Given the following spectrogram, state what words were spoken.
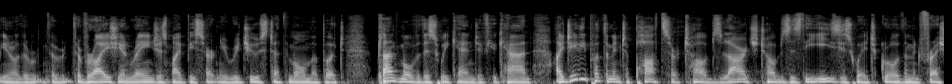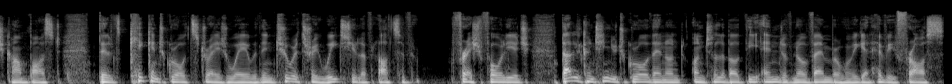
you know, the, the, the variety and ranges might be certainly reduced at the moment, but plant them over this weekend if you can. Ideally, put them into pots or tubs. Large tubs is the easiest way to grow them in fresh compost. They'll kick into growth straight away. Within two or three weeks, you'll have lots of fresh foliage. That'll continue to grow then un- until about the end of November when we get heavy frosts.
